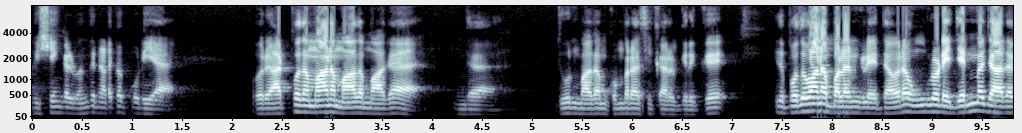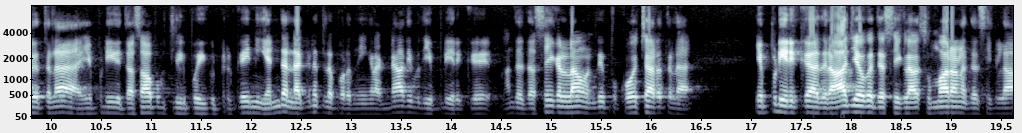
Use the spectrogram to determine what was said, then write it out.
விஷயங்கள் வந்து நடக்கக்கூடிய ஒரு அற்புதமான மாதமாக இந்த ஜூன் மாதம் கும்பராசிக்காரர்களுக்கு இருக்குது இது பொதுவான பலன்களே தவிர உங்களுடைய ஜென்ம ஜாதகத்தில் எப்படி தசாபுக்தியில் போய்கிட்டு இருக்கு? நீ எந்த லக்னத்தில் பிறந்தீங்க? லக்னாதிபதி எப்படி இருக்குது அந்த தசைகள்லாம் வந்து இப்போ கோச்சாரத்தில் எப்படி இருக்குது அது ராஜயோக தசைகளா சுமாரான தசைகளா?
